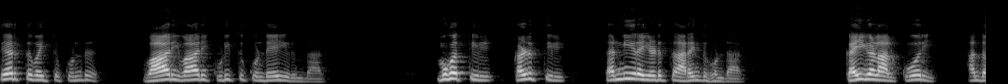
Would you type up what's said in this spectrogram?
சேர்த்து வைத்துக்கொண்டு வாரி வாரி குடித்து கொண்டே இருந்தாள். முகத்தில் கழுத்தில் தண்ணீரை எடுத்து அரைந்து கொண்டாள். கைகளால் கோரி அந்த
